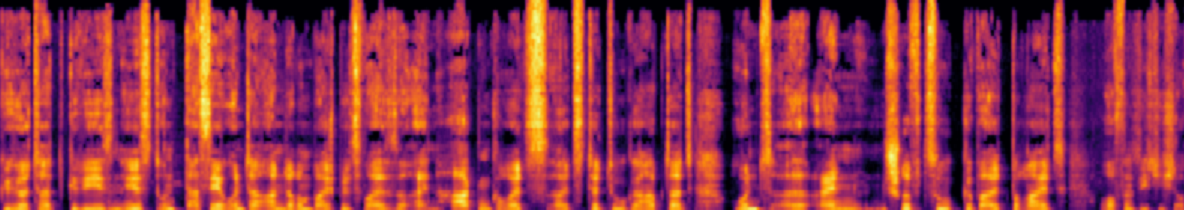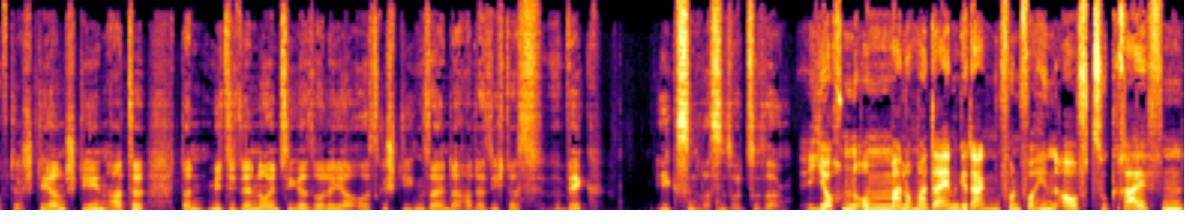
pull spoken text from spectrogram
gehört hat, gewesen ist und dass er unter anderem beispielsweise ein Hakenkreuz als Tattoo gehabt hat und äh, einen Schriftzug gewaltbereit offensichtlich auf der Stirn stehen hatte. Dann Mitte der 90er soll er ja ausgestiegen sein, da hat er sich das weg xen lassen sozusagen. Jochen, um mal nochmal deinen Gedanken von vorhin aufzugreifen.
